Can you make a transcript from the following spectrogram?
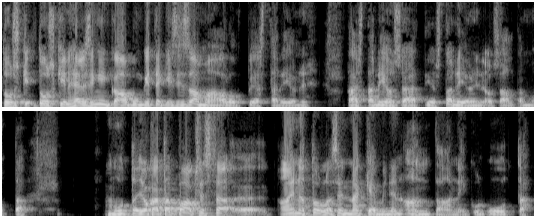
tuskin, tuskin Helsingin kaupunki tekisi samaa olympiastadionin tai stadion säätiö stadionin osalta, mutta Mutta joka tapauksessa aina tuollaisen näkeminen antaa niin kuin uutta,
